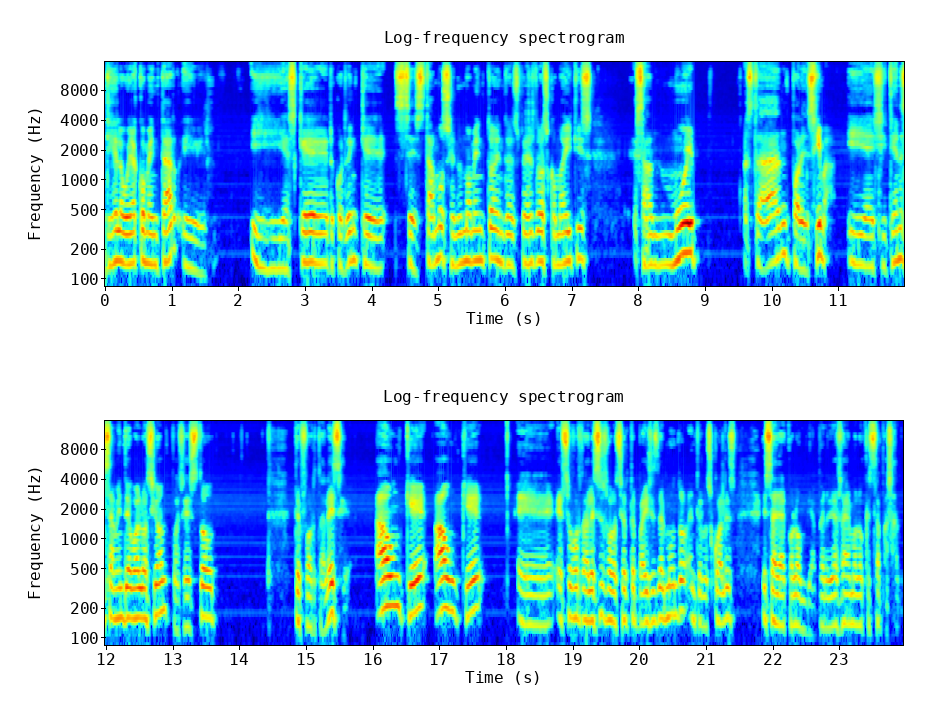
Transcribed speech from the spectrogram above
dije lo voy a comentar y, y es que recuerden que estamos en un momento en los precios de los commodities están muy están por encima y eh, si tienes también devaluación pues esto te fortalece aunque, aunque eh, eso fortalece solo ciertos países del mundo, entre los cuales estaría Colombia, pero ya sabemos lo que está pasando.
